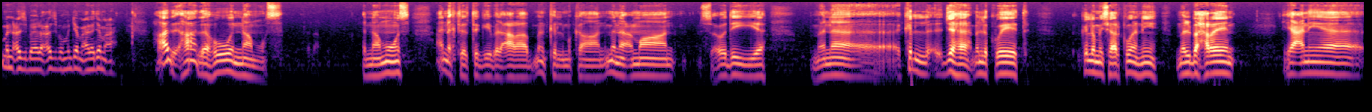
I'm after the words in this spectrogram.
من عزبة إلى عزبة من جمعة إلى جمعة؟ هذا هذا هو الناموس. الناموس أنك تلتقي بالعرب من كل مكان من عمان السعوديه من آه، كل جهة من الكويت كلهم يشاركون هني من البحرين. يعني آه،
